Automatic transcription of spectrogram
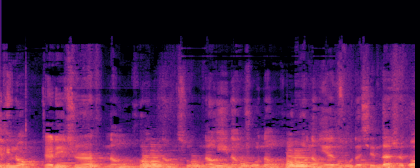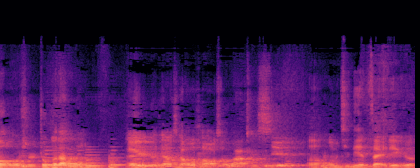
位听众，这里是能荤能素、能艺能术、能活泼能严肃的闲淡时光，我是周哥大同。哎，大家下午好，小八晨曦。啊，我们今天在这个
